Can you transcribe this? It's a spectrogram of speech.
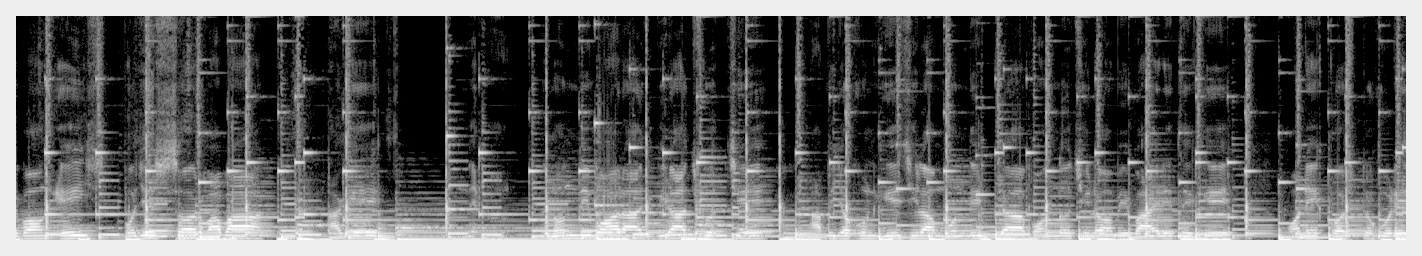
এবং এই বোজেশ্বর বাবা আগে নন্দী মহারাজ বিরাজ করছে। আমি যখন গিয়েছিলাম, মন্দিরটা বন্ধ ছিল, আমি বাইরে থেকে অনেক কষ্ট করে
